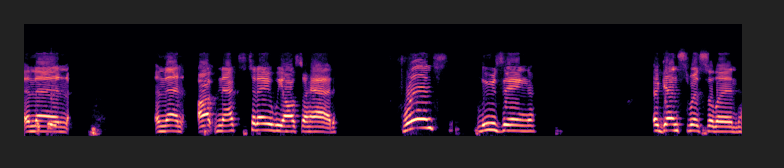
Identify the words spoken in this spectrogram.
And then, and then up next today, we also had France losing against Switzerland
